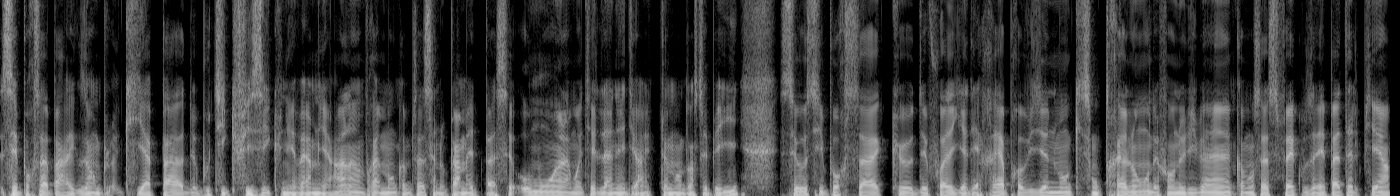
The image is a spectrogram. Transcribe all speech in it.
C'est pour ça, par exemple, qu'il n'y a pas de boutique physique univers minéral. Hein. Vraiment, comme ça, ça nous permet de passer au moins la moitié de l'année directement dans ces pays. C'est aussi pour ça que des fois, il y a des réapprovisionnements qui sont très longs. Des fois, on nous dit, ben, comment ça se fait que vous n'avez pas telle pierre?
